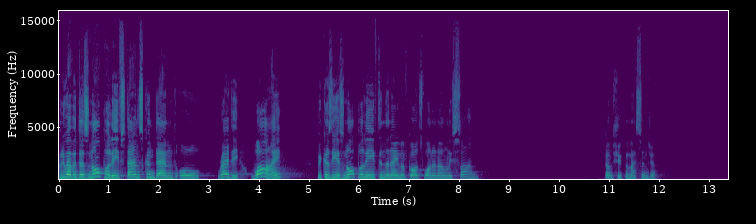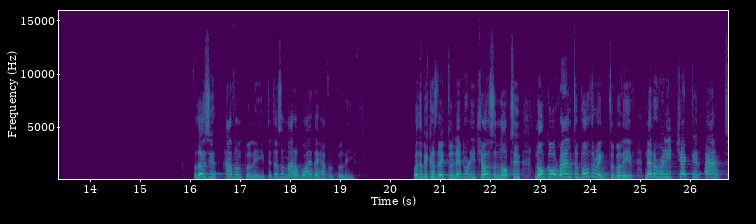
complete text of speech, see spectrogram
but whoever does not believe stands condemned already. Why? Because he has not believed in the name of God's one and only Son. Don't shoot the messenger. For those who haven't believed, it doesn't matter why they haven't believed. Whether because they've deliberately chosen not to, not got round to bothering to believe, never really checked it out.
